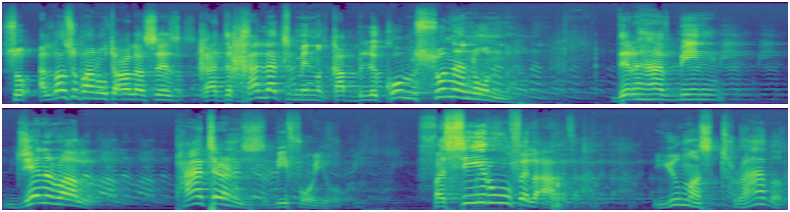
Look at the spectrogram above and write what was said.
So Allah subhanahu wa ta'ala says, قَدْ خَلَتْ مِنْ قَبْلِكُمْ سُنَنٌ There have been general patterns before you. فَسِيرُوا فِي الْأَرْضِ You must travel.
